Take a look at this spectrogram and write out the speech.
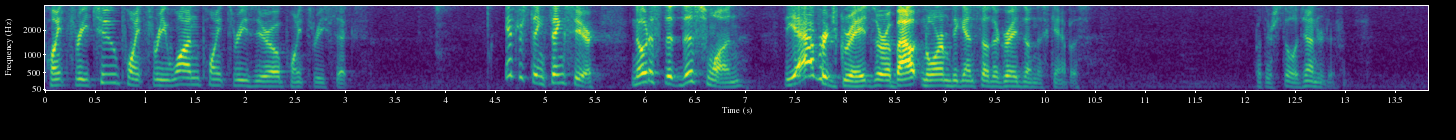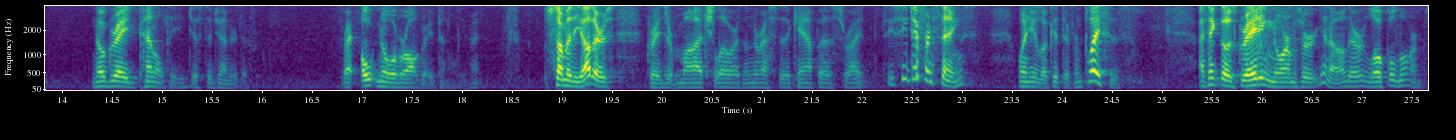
0.32, 0.31, 0.30, 0.36. Interesting things here. Notice that this one The average grades are about normed against other grades on this campus. But there's still a gender difference. No grade penalty, just a gender difference. Right? Oh, no overall grade penalty, right? Some of the others, grades are much lower than the rest of the campus, right? So you see different things when you look at different places. I think those grading norms are, you know, they're local norms.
